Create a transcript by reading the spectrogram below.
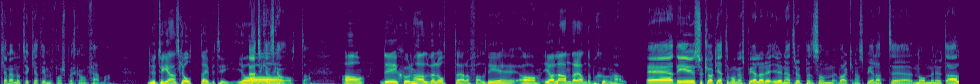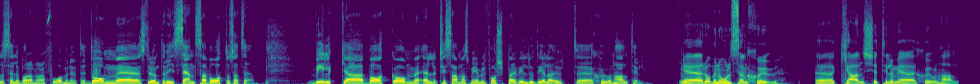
kan ändå tycka att Emil Forsberg ska ha en femma. Du tycker han ska ha åtta i betyg? Ja, jag tycker han ska ha en åtta. Ja, det är 7,5 eller 8 i alla fall. Det är, ja, jag landar ändå på 7,5. Eh, det är ju såklart jättemånga spelare i den här truppen som varken har spelat eh, någon minut alls eller bara några få minuter. De eh, struntar vi i, senza voto så att säga. Vilka bakom eller tillsammans med Emil Forsberg vill du dela ut eh, 7,5 till? Eh, Robin Olsen 7, Eh, kanske till och med 7,5.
